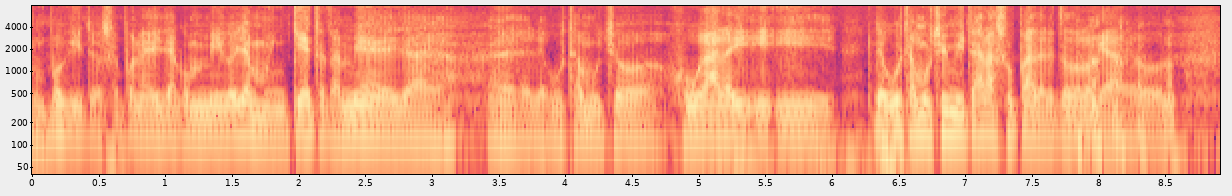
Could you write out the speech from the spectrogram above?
un poquito. Se pone ella conmigo, ella es muy inquieta también, ella eh, le gusta mucho jugar y, y, le gusta mucho imitar a su padre todo lo que hago, ¿no?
